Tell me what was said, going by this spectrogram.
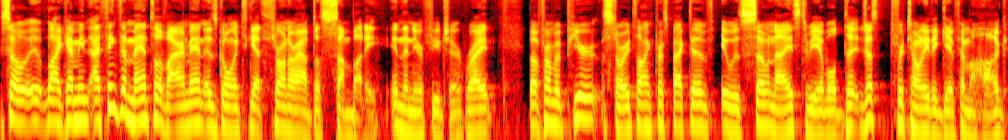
So, it- like, I mean, I think the mantle of Iron Man is going to get thrown around to somebody in the near future, right? But from a pure storytelling perspective, it was so nice to be able to just for Tony to give him a hug.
